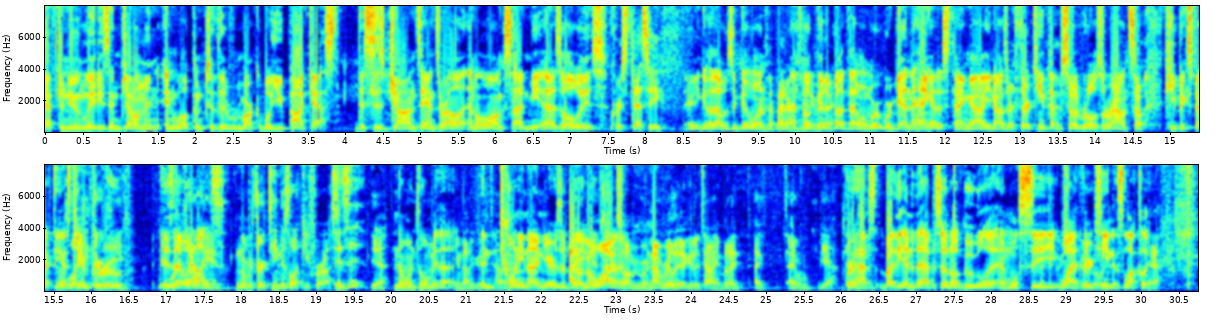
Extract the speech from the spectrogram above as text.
afternoon, ladies and gentlemen, and welcome to the Remarkable You podcast. This is John Zanzarella, and alongside me, as always, Chris Dessi. There you go. That was a good one. Is that better? I felt good better. about that one. We're, we're getting the hang of this thing, uh, you know, as our 13th episode rolls around. So keep expecting us Lucky to improve. 13. Is We're that what it Italian? Number thirteen is lucky for us. Is it? Yeah. No one told me that. You're not a good In Italian. 29 years of I don't being know why, so Italian. I'm not really a good Italian, but I, I, I yeah. Perhaps by the end of the episode, I'll Google it and we'll see think we why should Google 13 it. is luckily. Yeah.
